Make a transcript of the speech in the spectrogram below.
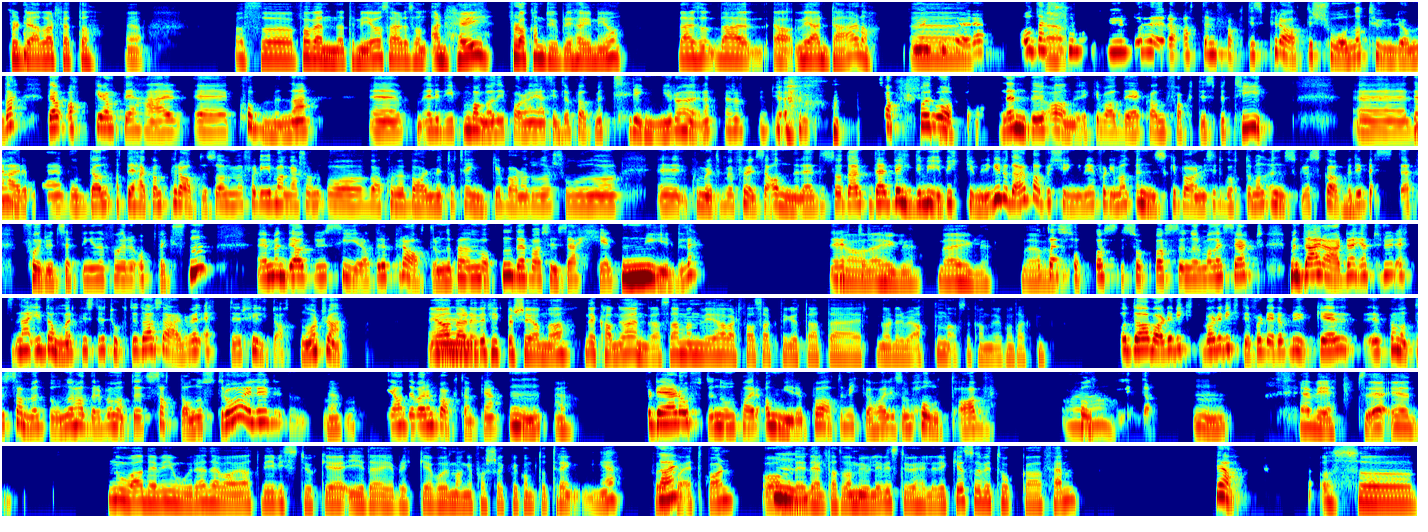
For det hadde vært fett, da. Ja. Og så for vennene til Mio så er det sånn Er han høy? For da kan du bli høy, Mio. Det er sånn, det er, ja, vi er der, da. Kult å høre. Og det er så kult å høre at de faktisk prater så naturlig om det. Det er jo akkurat det her eh, kommende eh, Eller de, mange av de parene jeg sitter og prater med, trenger å høre. Altså, takk for åpenheten. Du aner ikke hva det kan faktisk bety. Eh, det her med hvordan, At det her kan prates om. fordi mange er sånn Å, hva kommer barnet mitt til å tenke? Barn av donasjon. og eh, Kommer det til å føle seg annerledes? og det er, det er, veldig mye bekymringer. Og det er jo bare bekymringer fordi man ønsker barnet sitt godt og man ønsker å skape de mm. beste forutsetningene for oppveksten. Eh, men det at du sier at dere prater om det på den måten, det bare syns jeg er helt nydelig. ja, det er hyggelig. Det er hyggelig. Det. At det er såpass, såpass, normalisert. Men der er det jeg tror et, nei, I Danmark, hvis dere tok det da, så er det vel etter fylte 18 år, tror jeg. Ja, det er det eh. vi fikk beskjed om da. Det kan jo ha endra seg, men vi har i hvert fall sagt til gutta at det er når dere blir 18, da, så kan dere kontakte den. Og da var det, viktig, var det, viktig for dere å bruke eh, på en måte samme donor? Hadde dere på en måte satt av noe strå, eller? Ja. ja det var en baktanke. Mm. Ja. For det er det ofte noen par angrer på, at de ikke har liksom holdt av. Holdt ja. litt, da. Mm. Jeg vet jeg, jeg, Noe av det vi gjorde, det var jo at vi visste jo ikke i det øyeblikket hvor mange forsøk vi kom til å trenge for Nei. å få ett barn. Og om mm. det i det hele tatt var mulig, visste vi jo heller ikke, så vi tok av fem. Ja. Og så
